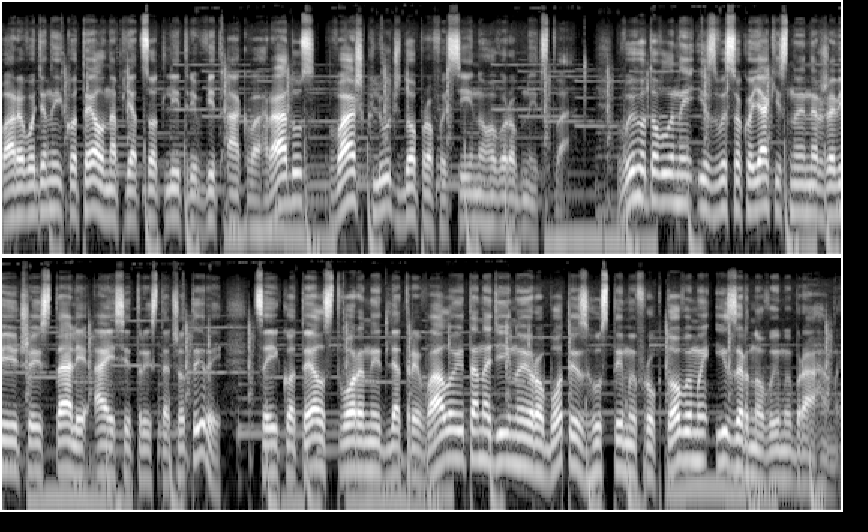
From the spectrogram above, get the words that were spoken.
Пароводяний котел на 500 літрів від Акваградус – ваш ключ до професійного виробництва. Виготовлений із високоякісної нержавіючої сталі IC304, цей котел створений для тривалої та надійної роботи з густими фруктовими і зерновими брагами.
